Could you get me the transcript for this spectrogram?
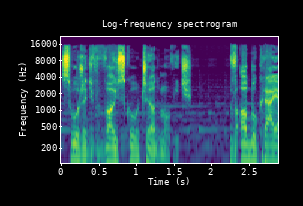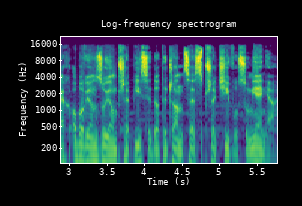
służyć w wojsku czy odmówić. W obu krajach obowiązują przepisy dotyczące sprzeciwu sumienia,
